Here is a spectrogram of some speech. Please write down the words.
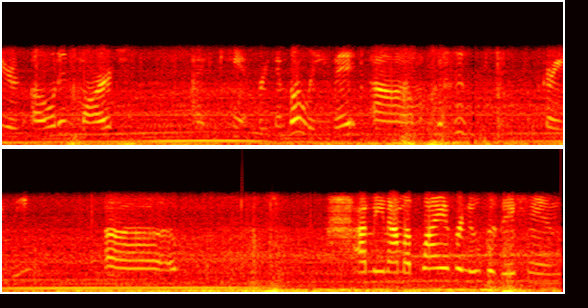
years old in March can't believe it. Um, it's crazy. Uh, I mean, I'm applying for new positions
